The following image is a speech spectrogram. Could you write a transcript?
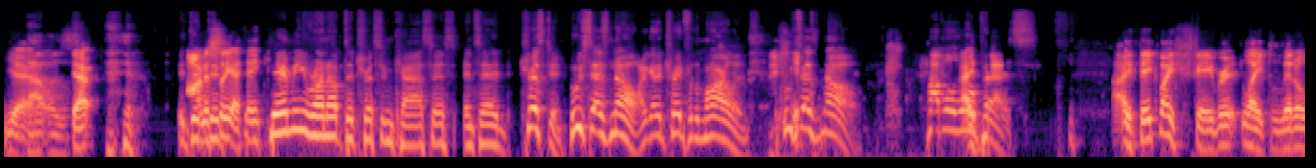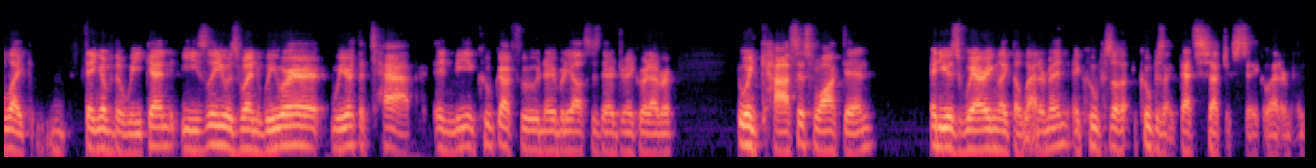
Yeah, That was that It- did- did honestly, I think Jimmy run up to Tristan Casas and said, "Tristan, who says no? I got to trade for the Marlins. Who says no? Pablo I- Lopez." I think my favorite like little like thing of the weekend easily was when we were we were at the tap and me and Coop got food and everybody else is there drink or whatever. When Casas walked in and he was wearing like the Letterman and Coop was, Coop was like, "That's such a sick Letterman."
